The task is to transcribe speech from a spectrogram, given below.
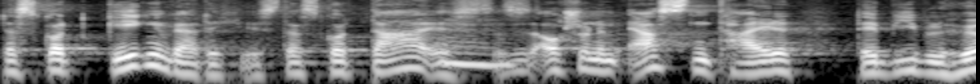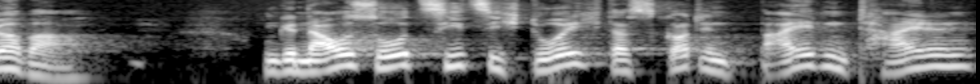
dass Gott gegenwärtig ist, dass Gott da ist, das ist auch schon im ersten Teil der Bibel hörbar. Und genau so zieht sich durch, dass Gott in beiden Teilen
